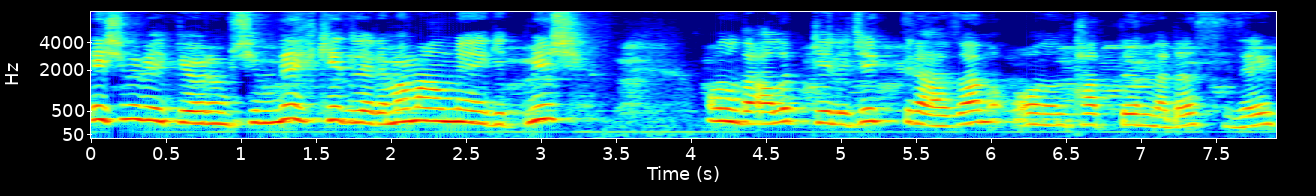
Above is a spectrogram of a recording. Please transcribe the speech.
Eşimi bekliyorum şimdi. Kedilere mama almaya gitmiş. Onu da alıp gelecek. Birazdan onun tattığında da size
